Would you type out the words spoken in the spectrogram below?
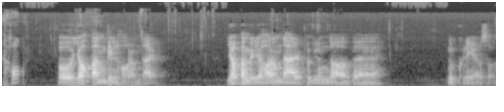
Jaha. Och Japan vill ha dem där. Japan vill ju ha dem där på grund av eh, Nordkorea och så.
